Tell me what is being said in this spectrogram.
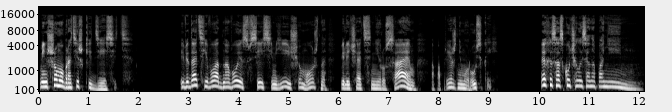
Меньшому братишке десять. И, видать, его одного из всей семьи еще можно величать не Русаем, а по-прежнему Руськой. Эх, и соскучилась она по ним.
